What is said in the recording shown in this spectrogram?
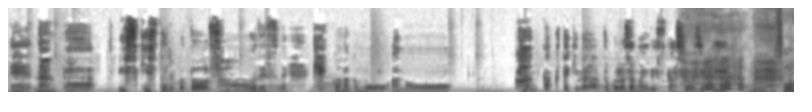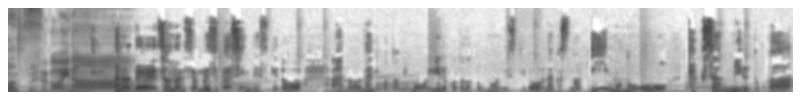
で、なんか、意識してること、そうですね。結構なんかもう、あのー感覚的なところじゃないですか、正直。そうなんですね。すごいな、なので、そうなんですよ。難しいんですけど、あの、何事にも言えることだと思うんですけど、なんかその、いいものをたくさん見るとか、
